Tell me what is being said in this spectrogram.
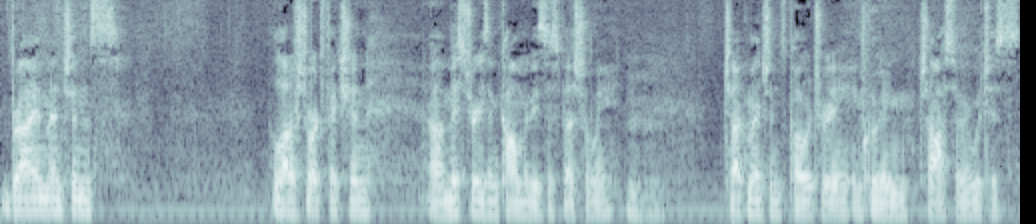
Brian mentions a lot of short fiction, uh, mysteries and comedies, especially. Mm-hmm. Chuck mentions poetry, including Chaucer, which is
